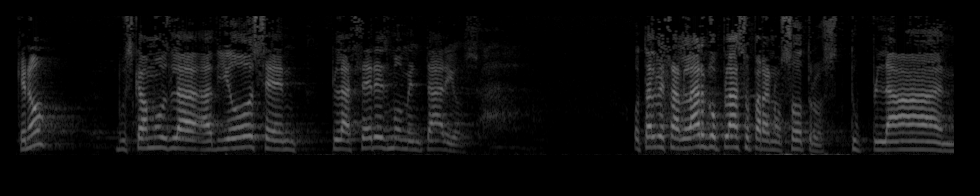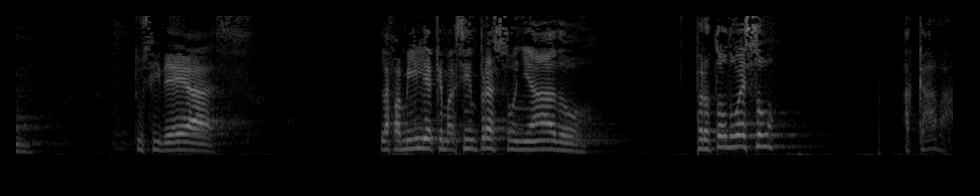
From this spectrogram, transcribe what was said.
¿Que no? Buscamos a Dios en placeres momentarios. O tal vez a largo plazo para nosotros, tu plan, tus ideas, la familia que siempre has soñado. Pero todo eso acaba.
